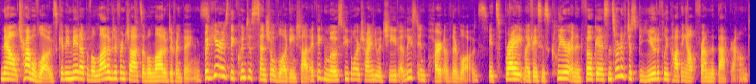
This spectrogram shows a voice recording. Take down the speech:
Now, travel vlogs can be made up of a lot of different shots of a lot of different things. But here is the quintessential vlogging shot I think most people are trying to achieve, at least in part of their vlogs. It's bright, my face is clear and in focus, and sort of just beautifully popping out from the background.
